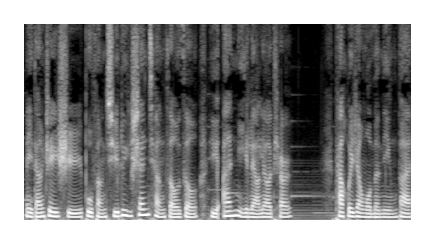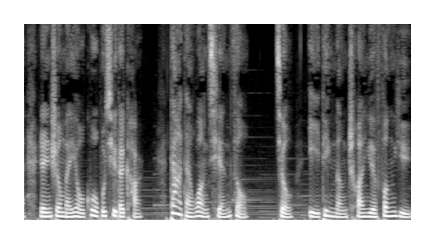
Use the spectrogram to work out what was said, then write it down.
每当这时，不妨去绿山墙走走，与安妮聊聊天儿。它会让我们明白，人生没有过不去的坎儿，大胆往前走，就一定能穿越风雨，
